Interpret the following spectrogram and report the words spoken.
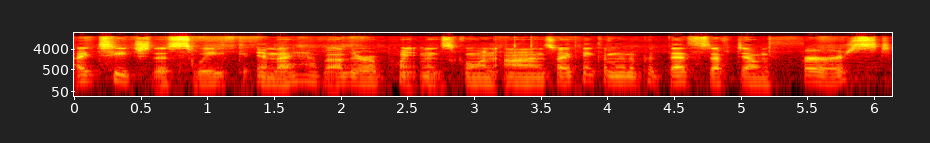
I teach this week, and I have other appointments going on, so I think I'm going to put that stuff down first.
